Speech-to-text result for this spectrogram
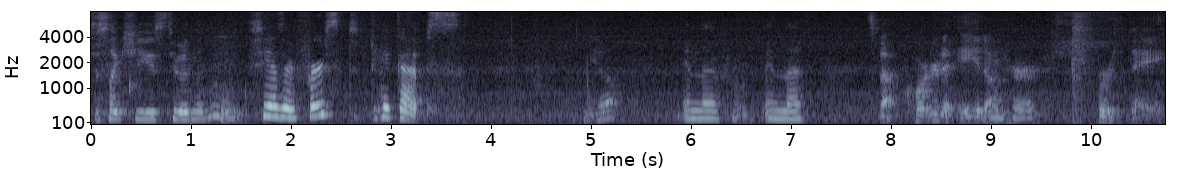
just like she used to in the womb. She has her first hiccups Yep. in the in the. It's about quarter to eight on her birthday.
